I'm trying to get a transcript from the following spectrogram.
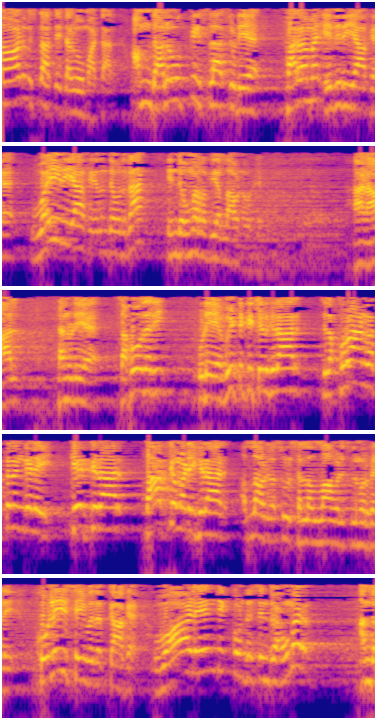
நாடும் இஸ்லாத்தை தழுவ மாட்டார். அந்த அளவுக்கு இஸ்லாத்துடைய பரம எதிரியாக வைரியாக இருந்தவர் தான் இந்த உமர் ரதி அல்லாவன் அவர்கள். ஆனால் தன்னுடைய சகோதரி உடைய வீட்டுக்கு செல்கிறார் சில குரான் வசனங்களை கேட்கிறார் தாக்கம் அடைகிறார் அல்லாஹ் ரசூல் சல்லா அவர்களை கொலை செய்வதற்காக வாழேந்தி கொண்டு சென்ற உமர் அந்த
